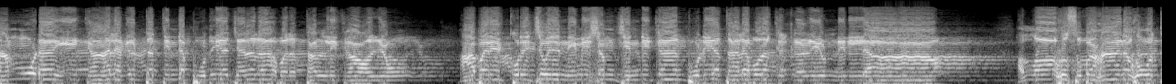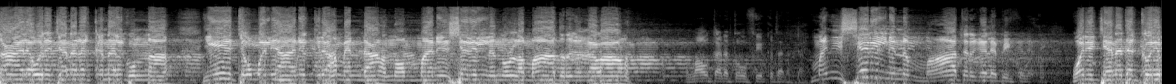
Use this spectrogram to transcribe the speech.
നമ്മുടെ ഈ കാലഘട്ടത്തിന്റെ പുതിയ ജനത അവരെ തള്ളിക്കളഞ്ഞു. അവരെ കുറിച്ച് ഒരു നിമിഷം ചിന്തിക്കാൻ പുതിയ തലമുറയ്ക്ക് കഴിയുന്നില്ല. അള്ളാഹു സുബാനഹൂത്താല ഒരു ജനതക്ക് നൽകുന്ന ഏറ്റവും വലിയ അനുഗ്രഹം എന്താണെന്നോ മനുഷ്യരിൽ നിന്നുള്ള മാതൃകകളാണ്. മനുഷ്യരിൽ നിന്ന് മാതൃക ലഭിക്കും. ഒരു ജനതയ്ക്ക് ഒരു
